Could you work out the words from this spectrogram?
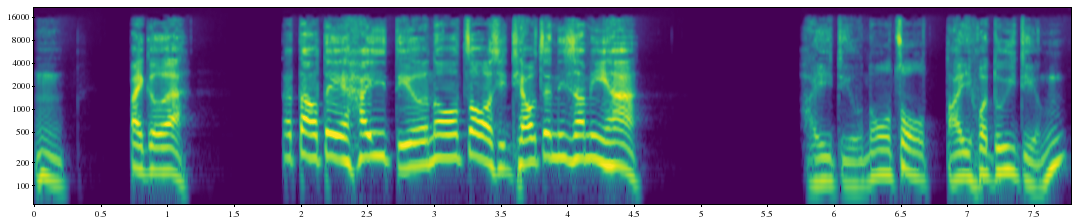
嗯，拜哥啊，那到底海钓老祖是挑战你啥物哈？海钓老祖大发雷霆，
